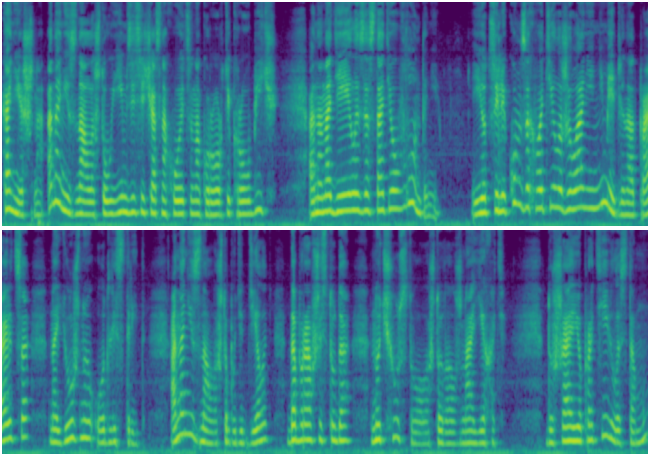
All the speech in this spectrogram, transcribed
Конечно, она не знала, что Уимзи сейчас находится на курорте Кроу-Бич. Она надеялась застать его в Лондоне. Ее целиком захватило желание немедленно отправиться на Южную Одли-стрит. Она не знала, что будет делать, добравшись туда, но чувствовала, что должна ехать. Душа ее противилась тому,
